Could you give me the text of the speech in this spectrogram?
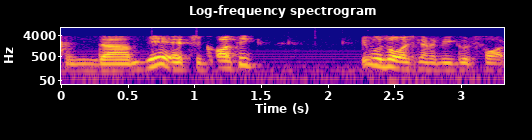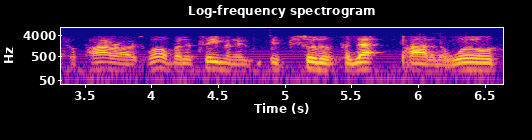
And um, yeah, it's I think it was always going to be a good fight for Paro as well. But it's even a, it's sort of for that part of the world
